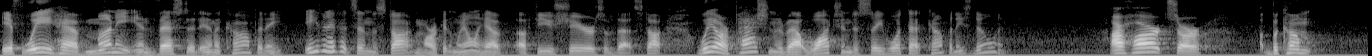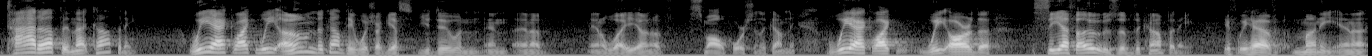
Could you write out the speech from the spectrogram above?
if we have money invested in a company, even if it's in the stock market and we only have a few shares of that stock, we are passionate about watching to see what that company's doing. Our hearts are become tied up in that company. We act like we own the company, which I guess you do in, in, in a, in a way, you own a small portion of the company. But we act like we are the CFOs of the company if we have money in, a,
